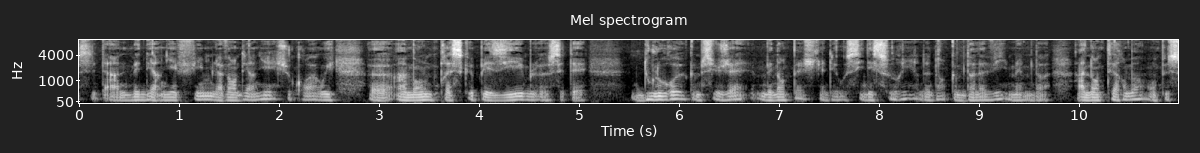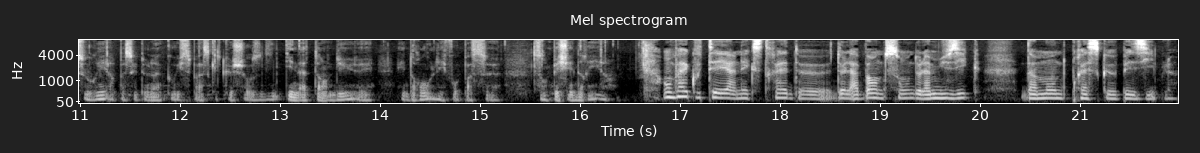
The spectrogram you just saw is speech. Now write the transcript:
c'était un de mes derniers films, l'avant-dernier, je crois, oui. Euh, un monde presque paisible, c'était douloureux comme sujet, mais n'empêche, il y a aussi des sourires dedans, comme dans la vie, même dans un enterrement, on peut sourire parce que tout d'un coup, il se passe quelque chose d'inattendu et, drôle, il ne faut pas s'empêcher de rire. On va écouter un extrait de, de la bande son, de la musique d'un monde presque paisible.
